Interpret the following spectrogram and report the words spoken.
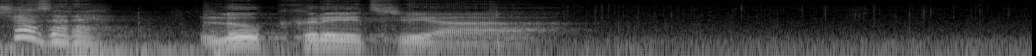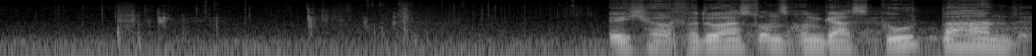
Cesare. Lucrezia. Ich hoffe, du hast unseren Gast gut behandelt.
